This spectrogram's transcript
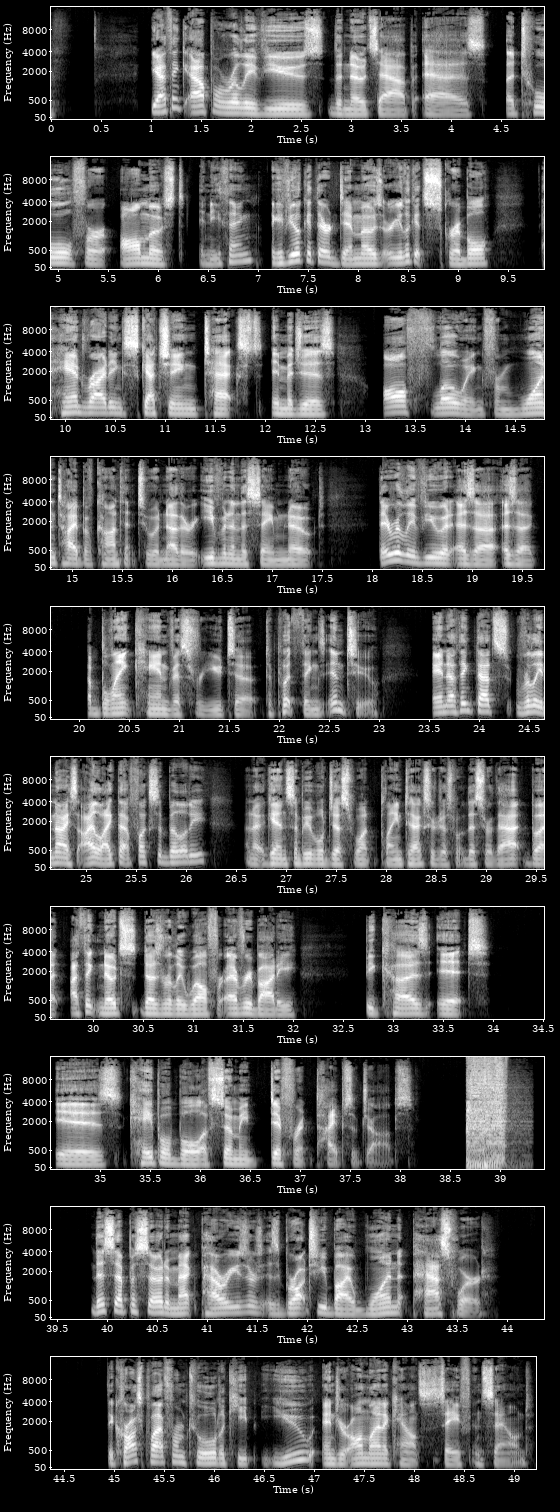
Yeah, I think Apple really views the Notes app as a tool for almost anything. Like if you look at their demos or you look at Scribble, handwriting, sketching, text, images, all flowing from one type of content to another, even in the same note. They really view it as a as a, a blank canvas for you to to put things into. And I think that's really nice. I like that flexibility. And again, some people just want plain text or just want this or that. But I think Notes does really well for everybody because it is capable of so many different types of jobs. This episode of Mac Power Users is brought to you by 1Password, the cross platform tool to keep you and your online accounts safe and sound.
